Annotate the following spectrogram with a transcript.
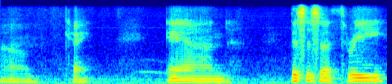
Um, okay. And this is a three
